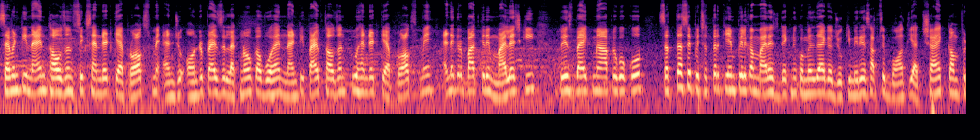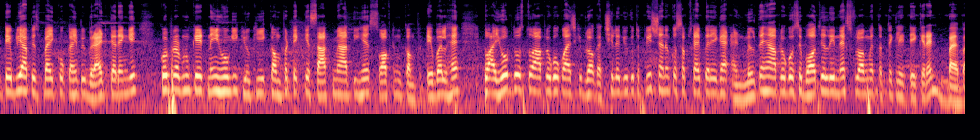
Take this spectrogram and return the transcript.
seventy nine thousand six hundred के अप्रॉक्स में। एंड जो ऑनर प्राइस है लखनऊ का वो है ninety five thousand two hundred के अप्रॉक्स में। एंड अगर बात करें माइलेज की तो इस बाइक में आप लोगों को सत्तर से पचहत्तर के एम का माइलेज देखने को मिल जाएगा, जो कि मेरे हिसाब से बहुत ही अच्छा है। कंफर्टेबली आप इस बाइक को कहीं पर राइड करेंगे, कोई प्रॉब्लम क्रिएट नहीं होगी। क्योंकि ये कम्फर्टेक के साथ में आती है सॉफ्ट एंड कंफर्टेबल है। तो आई होप दोस्तों आप लोगों को आज की ब्लॉग अच्छी लगी होगी तो प्लीज़ चैनल को सब्सक्राइब करेगा एंड मिलते हैं आप लोगों से बहुत जल्दी नेक्स्ट ब्लॉग में, तब तक के लिए take care and bye bye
